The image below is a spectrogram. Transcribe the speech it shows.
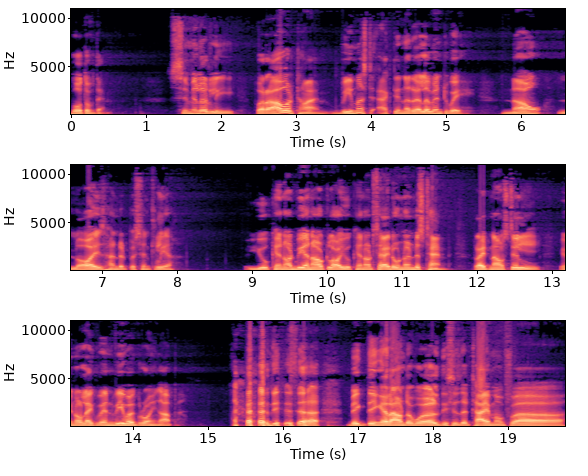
both of them. Similarly, for our time, we must act in a relevant way. Now, law is hundred percent clear. You cannot be an outlaw, you cannot say, I don't understand. Right now still, you know, like when we were growing up, this is a big thing around the world, this is the time of uh,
